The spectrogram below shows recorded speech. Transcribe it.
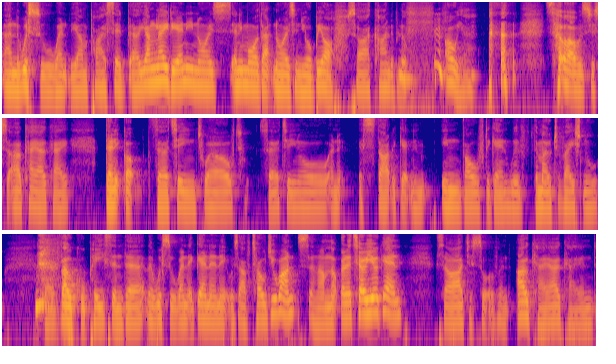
And the whistle went. The umpire said, uh, "Young lady, any noise, any more of that noise, and you'll be off." So I kind of looked, "Oh yeah." so I was just okay, okay. Then it got 13, 12, 13 all, and it, it started getting involved again with the motivational uh, vocal piece, and the whistle went again, and it was, "I've told you once, and I'm not going to tell you again." So I just sort of went, "Okay, okay," and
